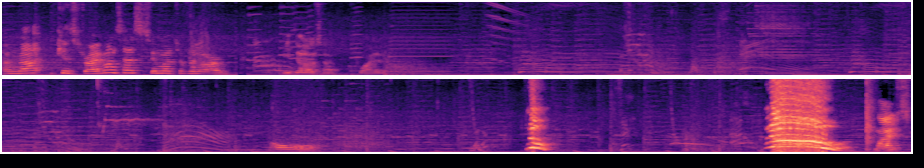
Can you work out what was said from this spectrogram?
I'm not. Because Drybones has too much of an arm. He does have quite a. Oh. Nice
